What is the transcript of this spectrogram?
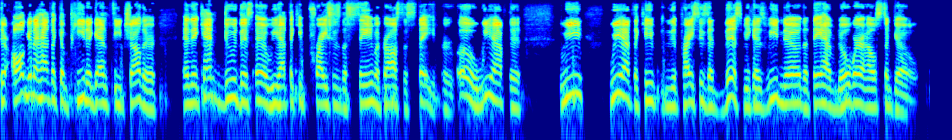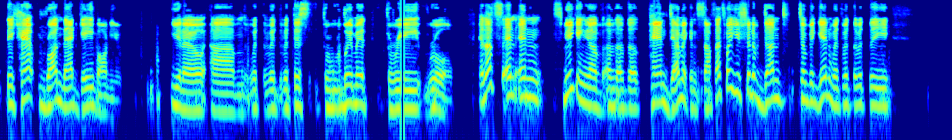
they're all gonna have to compete against each other. And they can't do this, oh, we have to keep prices the same across the state, or oh, we have to we we have to keep the prices at this because we know that they have nowhere else to go. They can't run that game on you, you know, um, with with with this limit three rule. And that's and and speaking of, of the, the pandemic and stuff, that's what you should have done to begin with with with the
